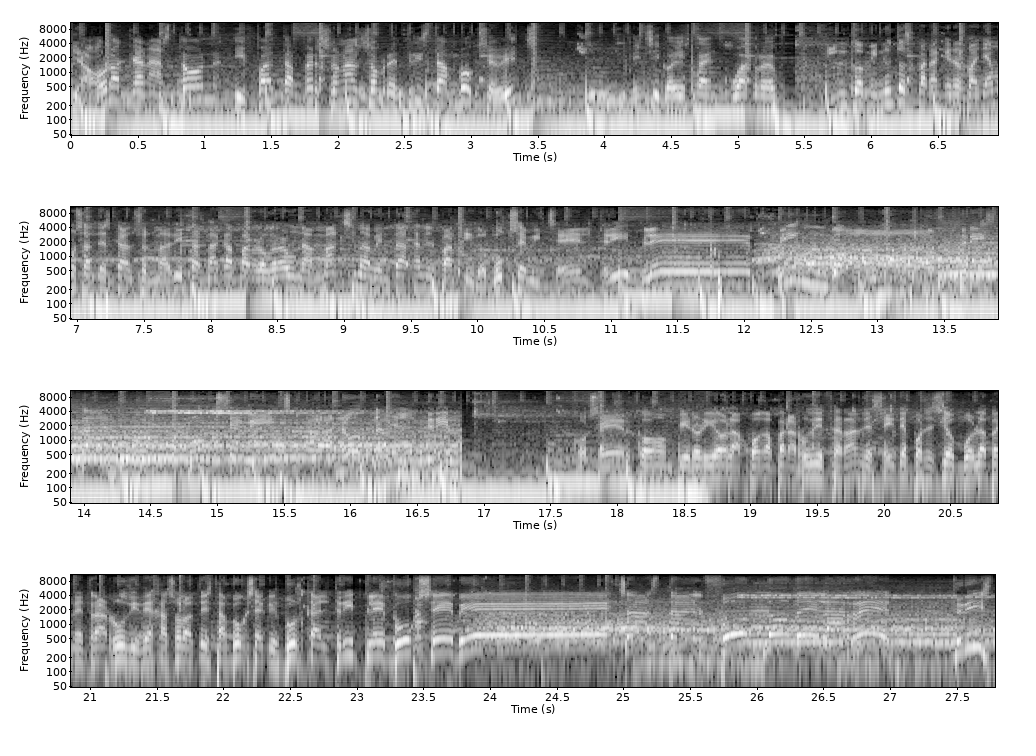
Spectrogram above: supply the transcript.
Y ahora canastón y falta personal sobre Tristan Buksevich. Michik hoy está en 4 de. Cinco minutos para que nos vayamos al descanso. El Madrid ataca para lograr una máxima ventaja en el partido. Buksevich, el triple. ¡Bingo! Tristan Buksevich anota el triple. Coser con Piero Oriola, juega para Rudy Fernández, 6 de posesión, vuelve a penetrar Rudy, deja solo a Tristan Buksevich, busca el triple Buksevich hasta el fondo de la red. Tristan.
